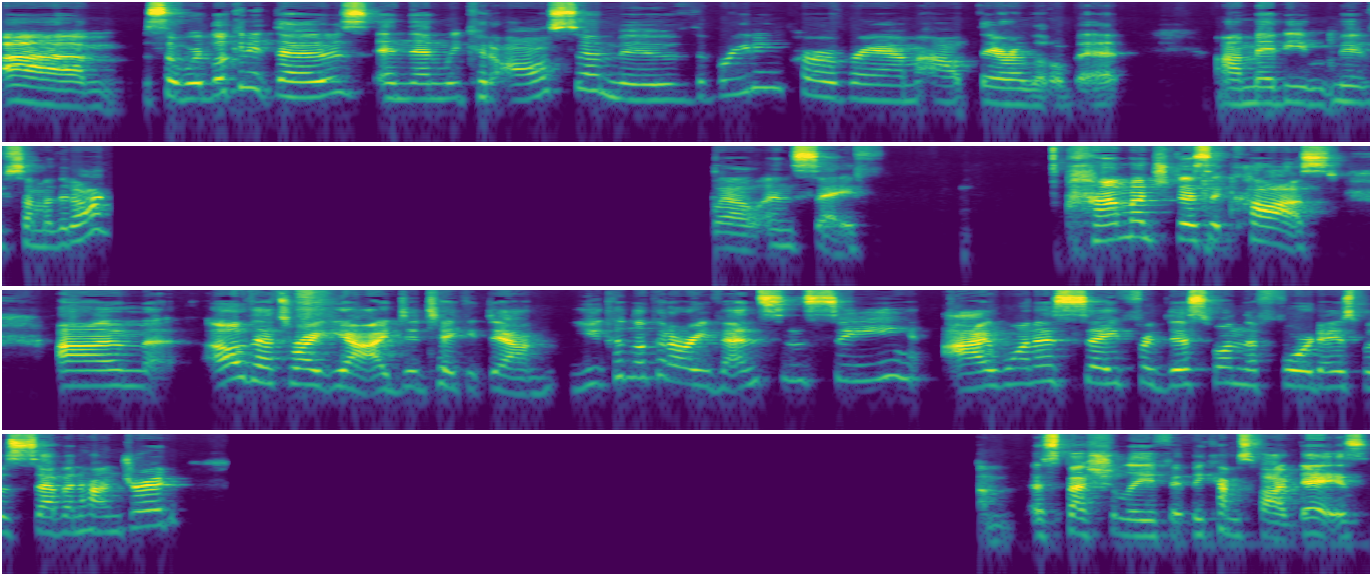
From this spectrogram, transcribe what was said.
Um, so we're looking at those, and then we could also move the breeding program out there a little bit. Uh, maybe move some of the dogs well and safe. How much does it cost? Um, oh, that's right. Yeah, I did take it down. You can look at our events and see. I want to say for this one, the four days was 700. Um, especially if it becomes five days.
